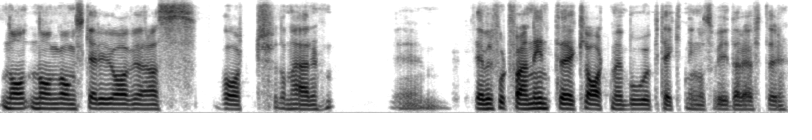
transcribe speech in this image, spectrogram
någon, någon gång ska det ju avgöras vart de här... Eh, det är väl fortfarande inte klart med bouppteckning och så vidare efter,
